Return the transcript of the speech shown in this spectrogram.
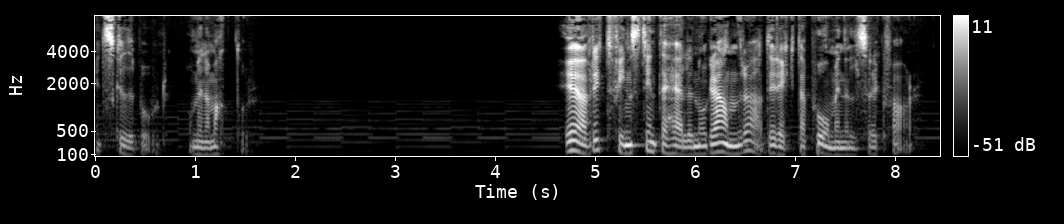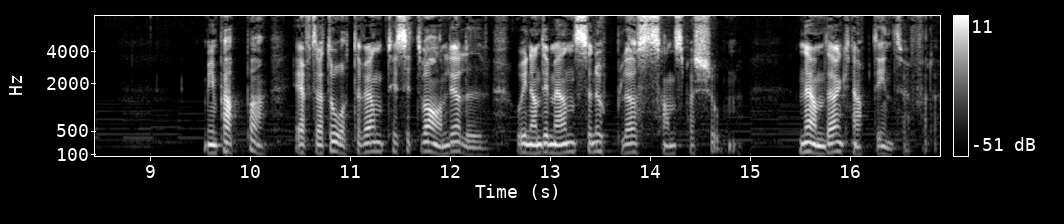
mitt skrivbord och mina mattor. I övrigt finns det inte heller några andra direkta påminnelser kvar. Min pappa, efter att ha återvänt till sitt vanliga liv och innan demensen upplöst hans person, nämnde han knappt det inträffade.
